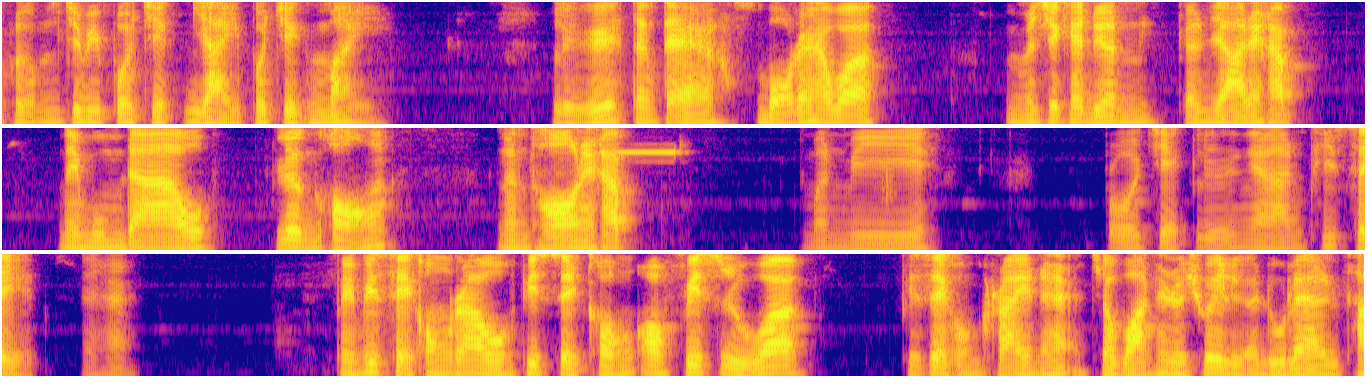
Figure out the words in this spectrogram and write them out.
เผื่อมันจะมีโปรเจกต์ใหญ่โปรเจกต์ใหม่ หรือตั้งแต่บอกเลยครับว่า มันไม่ใช่แค่เดือนกันยานะครับ ในมุมดาวเรื่องของเงินทองนะครับ มันมีโปรเจกต์หรืองานพิเศษนะฮะเป็นพิเศษของเราพิเศษของออฟฟิศหรือว่าพิเศษของใครนะฮะจะวานให้เราช่วยเหลือดูแลหรือท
